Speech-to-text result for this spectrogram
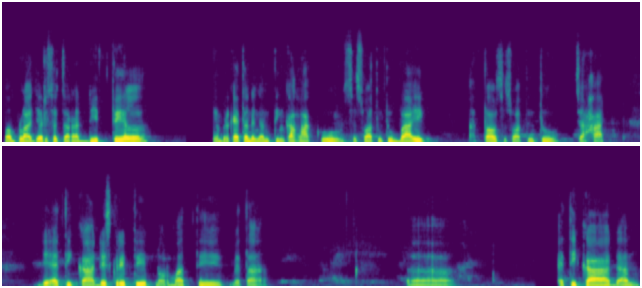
mempelajari secara detail yang berkaitan dengan tingkah laku sesuatu itu baik atau sesuatu itu jahat. Jadi etika deskriptif, normatif, meta uh, etika dan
